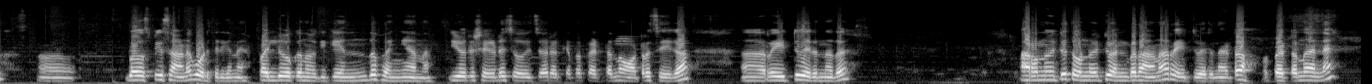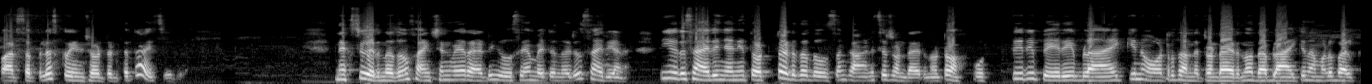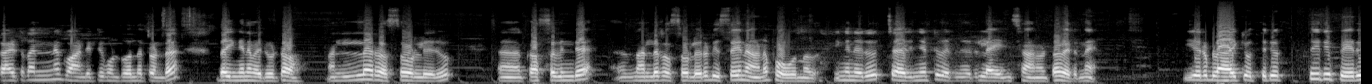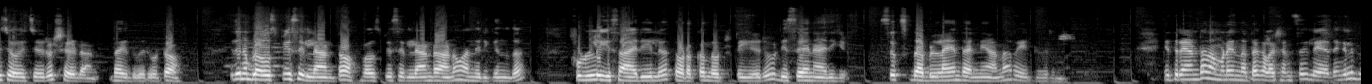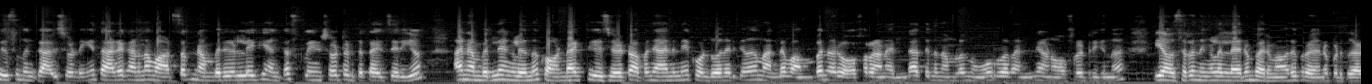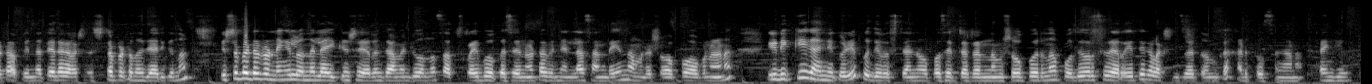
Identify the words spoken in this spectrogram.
ബ്ലൗസ് പീസ് ആണ് കൊടുത്തിരിക്കുന്നത് പല്ലുമൊക്കെ നോക്കിക്കുക എന്ത് ഭംഗിയാണ് ഈ ഒരു ഷെയ്ഡ് ചോദിച്ചവരൊക്കെ ഇപ്പോൾ പെട്ടെന്ന് ഓർഡർ ചെയ്യുക. റേറ്റ് വരുന്നത് അറുന്നൂറ്റി തൊണ്ണൂറ്റി ഒൻപതാണ് റേറ്റ് വരുന്നത് കേട്ടോ. അപ്പോൾ പെട്ടെന്ന് തന്നെ വാട്സപ്പിൽ സ്ക്രീൻഷോട്ട് എടുത്തിട്ട് അയച്ചു തരിക. നെക്സ്റ്റ് വരുന്നതും ഫങ്ഷൻ വെയർ ആയിട്ട് യൂസ് ചെയ്യാൻ പറ്റുന്ന ഒരു സാരിയാണ്. ഈ ഒരു സാരി ഞാൻ ഈ തൊട്ടടുത്ത ദിവസം കാണിച്ചിട്ടുണ്ടായിരുന്നു കേട്ടോ. ഒത്തിരി പേര് ബ്ലാക്കിന് ഓർഡർ തന്നിട്ടുണ്ടായിരുന്നു. അതാ ബ്ലാക്ക് നമ്മൾ ബൾക്കായിട്ട് തന്നെ ക്വാണ്ടിറ്റി കൊണ്ടുവന്നിട്ടുണ്ട്. ഇതാ ഇങ്ങനെ വരും കേട്ടോ. നല്ല രസമുള്ളൊരു കസവിന്റെ നല്ല രസമുള്ളൊരു ഡിസൈനാണ് പോകുന്നത്. ഇങ്ങനെ ഒരു ചരിഞ്ഞിട്ട് വരുന്ന ഒരു ലൈൻസ് ആണ് കേട്ടോ വരുന്നത് ഈ ഒരു ബ്ലാക്ക് ഒത്തിരി ഒത്തിരി പേര് ചോദിച്ച ഒരു ഷെയ്ഡാണ് ഇതാ ഇത് വരും കേട്ടോ ഇതിന് ബ്ലൗസ് പീസ് ഇല്ലാണ് കേട്ടോ ബ്ലൗസ് പീസ് ഇല്ലാണ്ടാണ് വന്നിരിക്കുന്നത്. ഫുള്ള് ഈ സാരിയിൽ തുടക്കം തൊട്ടിട്ട് ഈ ഒരു ഡിസൈൻ ആയിരിക്കും. സിക്സ് ഡബിൾ നയൻ തന്നെയാണ് റേറ്റ് വരുന്നത്. ഇത്രയാണ് ട്ടോ നമ്മുടെ ഇന്നത്തെ കളക്ഷൻസ് ഇതിൽ ഏതെങ്കിലും പീസ് നിങ്ങൾക്ക് ആവശ്യമുണ്ടെങ്കിൽ താഴെ കാണുന്ന വാട്സപ്പ് നമ്പറുകളിലേക്ക് ഞങ്ങൾക്ക് സ്ക്രീൻഷോട്ട് എടുത്തിട്ട് അയച്ചു ആ നമ്പറിൽ ഞങ്ങളെ ഒന്ന് കോൺടാക്ട് ചെയ്തു കേട്ടോ അപ്പോൾ ഇനി കൊണ്ടുവന്നിരിക്കുന്നത് നല്ല വമ്പൻ ഒരു ഓഫറാണ് എല്ലാത്തിനും നമ്മൾ നൂറ് രൂപ തന്നെയാണ് ഓഫർ ഇട്ടിരിക്കുന്നത്. ഈ അവസരം നിങ്ങൾ എല്ലാവരും പരമാവധി പ്രയോജനപ്പെടുത്തുക കേട്ടോ. അപ്പോൾ ഇന്നത്തെ എന്റെ കളക്ഷൻ ഇഷ്ടപ്പെട്ടെന്ന് വിചാരിക്കുന്നു. ഇഷ്ടപ്പെട്ടിട്ടുണ്ടെങ്കിൽ ഒന്ന് ലൈക്കും ഷെയറും കമന്റും ഒന്ന് സബ്സ്ക്രൈബും ഒക്കെ ചെയ്യണം കേട്ടോ. പിന്നെ എല്ലാ സൺഡേയും നമ്മുടെ ഷോപ്പ് ഓപ്പൺ ആണ്. ഇടുക്കി കഞ്ഞിക്കുഴി പുതിയ ബസ് സ്റ്റാൻഡ് ഓപ്പോസിറ്റ് എണ്ണം ഷോപ്പ് വരുന്നത് പുതിയ കുറച്ച് വെറൈറ്റി കളക്ഷൻസ് ആയിട്ട് നമുക്ക് അടുത്ത ദിവസം കാണാം. താങ്ക്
